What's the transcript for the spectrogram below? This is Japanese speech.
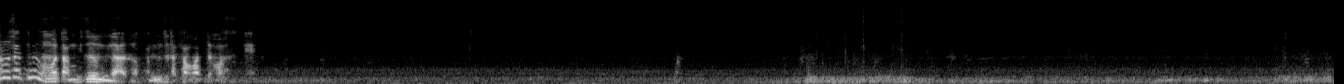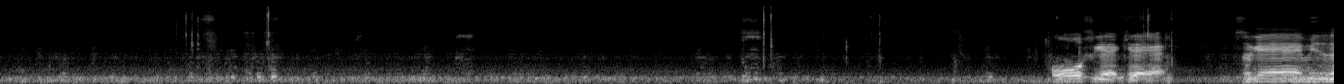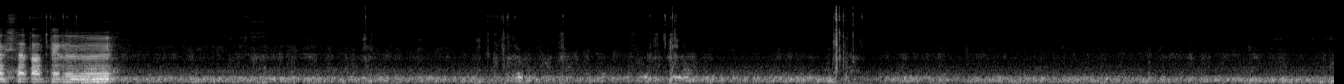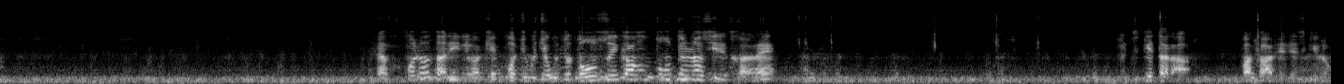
この先にもまた湖があるのか、水が溜まってますね。おー、すげえ、綺麗。すげえ、水が滴ってる。なんかこの辺りには結構ちょくちょくと導水管も通ってるらしいですからね。見つけたら、またあれですけど。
